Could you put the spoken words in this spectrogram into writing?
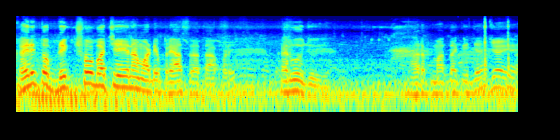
કઈ રીતે વૃક્ષો બચે એના માટે પ્રયાસરત આપણે કરવું જોઈએ. ભારત માતા કી જય.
